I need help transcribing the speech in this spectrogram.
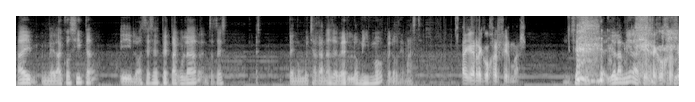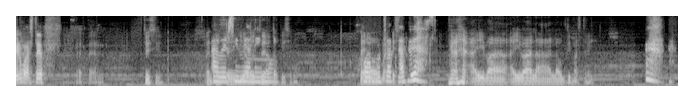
ay, me da cosita, y lo haces espectacular, entonces tengo muchas ganas de ver lo mismo, pero de máster. Hay que recoger firmas. Sí, sí, yo la mía la tengo. Recoger firmas, tío. Sí, sí. A ver si me yo estoy animo. a topísimo. Jo, Pero, muchas gracias. ahí va, ahí va la, la última estrella.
